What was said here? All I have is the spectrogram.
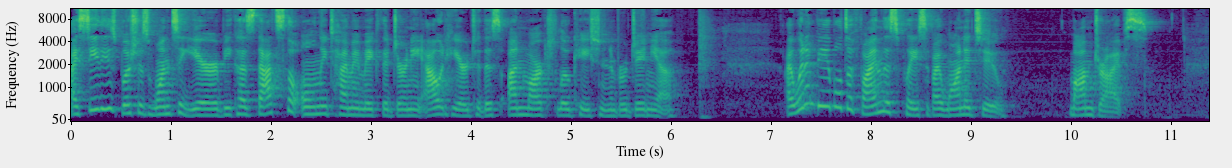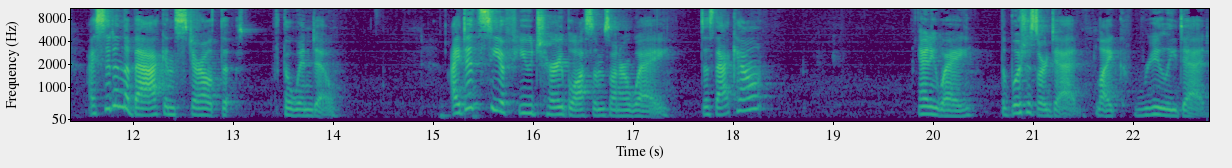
I see these bushes once a year because that's the only time I make the journey out here to this unmarked location in Virginia. I wouldn't be able to find this place if I wanted to. Mom drives. I sit in the back and stare out the, the window. I did see a few cherry blossoms on our way. Does that count? Anyway, the bushes are dead, like really dead.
